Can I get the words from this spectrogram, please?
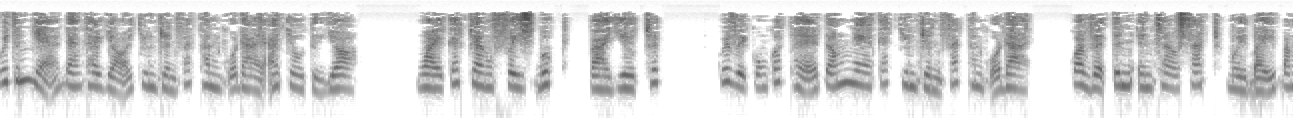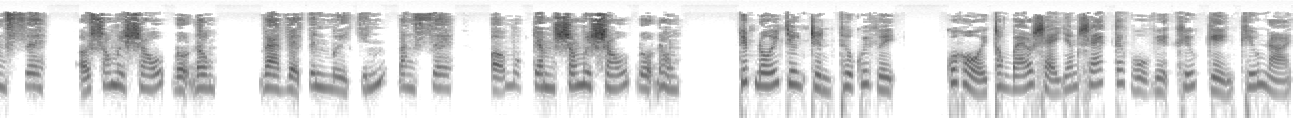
Quý thính giả đang theo dõi chương trình phát thanh của Đài Á Châu Tự Do. Ngoài các trang Facebook và YouTube, quý vị cũng có thể đón nghe các chương trình phát thanh của đài qua vệ tinh Intelsat 17 băng C ở 66 độ Đông và vệ tinh 19 băng C ở 166 độ Đông. Tiếp nối chương trình thưa quý vị, Quốc hội thông báo sẽ giám sát các vụ việc khiếu kiện, khiếu nại,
